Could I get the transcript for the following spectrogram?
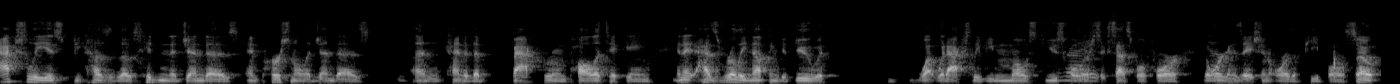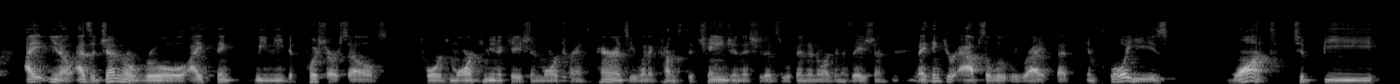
actually is because of those hidden agendas and personal agendas mm-hmm. and kind of the backroom politicking. And it has really nothing to do with what would actually be most useful right. or successful for the yeah. organization or the people. So I, you know, as a general rule, I think we need to push ourselves towards more communication, more mm-hmm. transparency when it comes to change initiatives within an organization. Mm-hmm. And I mm-hmm. think you're absolutely right that employees want to be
